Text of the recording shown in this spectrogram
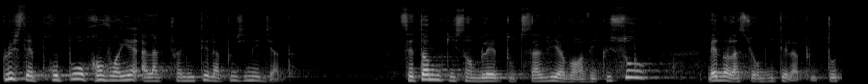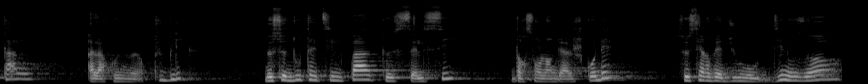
plus ses propos renvoyaient à l'actualité la plus immédiate. Cet homme qui semblait toute sa vie avoir vécu sourd, mais dans la surdité la plus totale, à la rumeur publique, ne se doutait-il pas que celle-ci, dans son langage codé, se servait du mot dinosaure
